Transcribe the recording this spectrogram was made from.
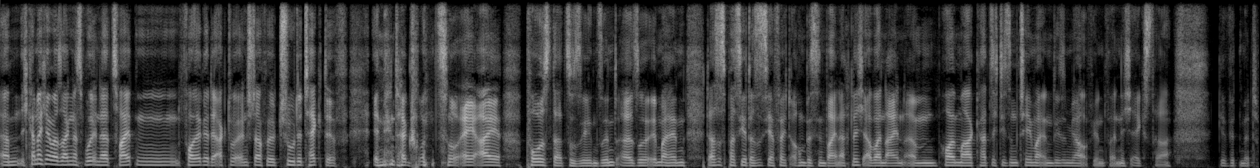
Ähm, ich kann euch aber sagen, dass wohl in der zweiten Folge der aktuellen Staffel True Detective im Hintergrund so AI-Poster zu sehen sind. Also immerhin, das ist passiert. Das ist ja vielleicht auch ein bisschen weihnachtlich, aber nein, ähm, Hallmark hat sich diesem Thema in diesem Jahr auf jeden Fall nicht extra gewidmet.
